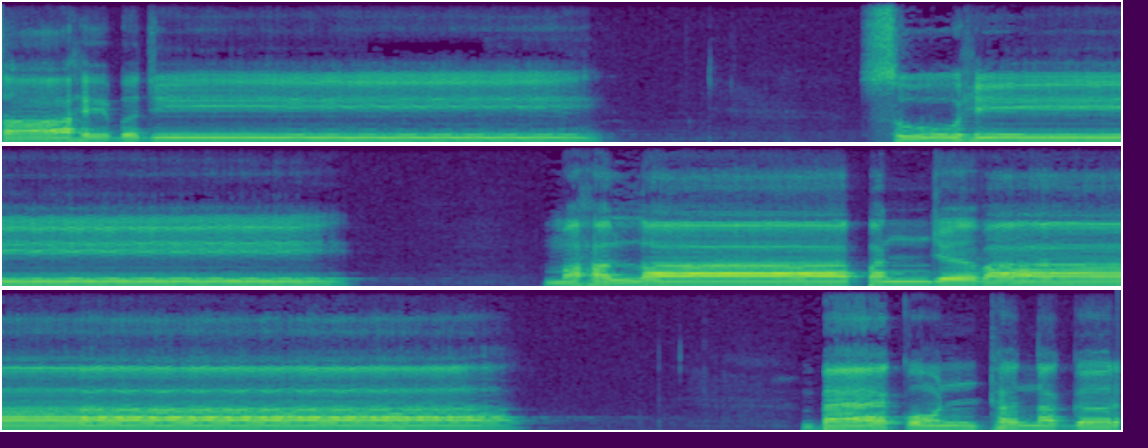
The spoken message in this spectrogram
ਸਾਹਿਬ ਜੀ। ਸੂਹੀ ਮਹੱਲਾ ਪੰਜਵਾ। ਬੈਕੁੰਠ ਨਗਰ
